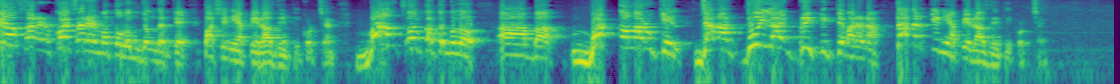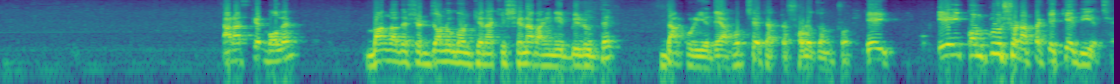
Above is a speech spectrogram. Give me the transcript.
কেউসারের কয়সারের মতো লোকজনদেরকে পাশে নিয়ে আপনি রাজনীতি করছেন? বালছল কতগুলো বটতলার উকিল, যারা দুই লাইন ব্রিফ লিখতে পারে না, তাদেরকে নিয়ে আপনি রাজনীতি করছেন। আর আজকে বলেন, বাংলাদেশের জনগণকে নাকি সেনাবাহিনীর বিরুদ্ধে দাঁড় করিয়ে দেওয়া হচ্ছে, এটা একটা ষড়যন্ত্র। এই এই কনক্লুশন আপনাকে কে দিয়েছে?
